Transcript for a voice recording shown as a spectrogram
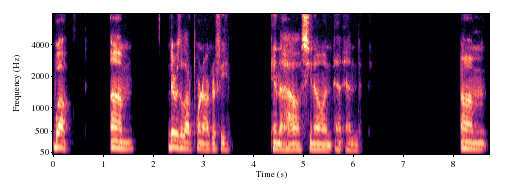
well, um, there was a lot of pornography in the house, you know, and, and, um,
